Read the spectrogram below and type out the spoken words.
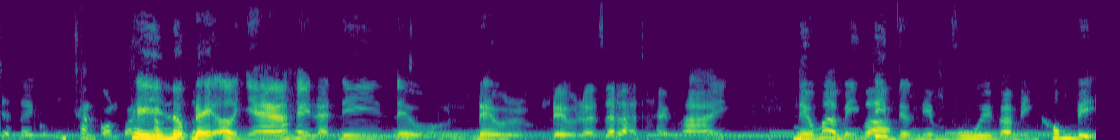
chuyện đấy cũng chẳng còn quan thì trọng lúc đấy ở nhà hay là đi đều đều đều là rất là thoải mái. Nếu mà mình vâng. tìm được niềm vui và mình không bị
